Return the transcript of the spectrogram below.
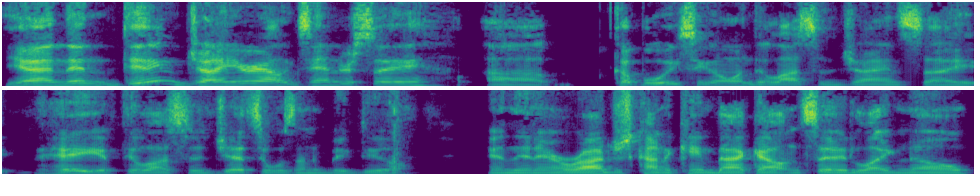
Yeah, and then didn't Jaire Alexander say uh, couple weeks ago when they lost to the Giants, like, hey, if they lost to the Jets, it wasn't a big deal. And then Aaron Rodgers kind of came back out and said, like, no,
